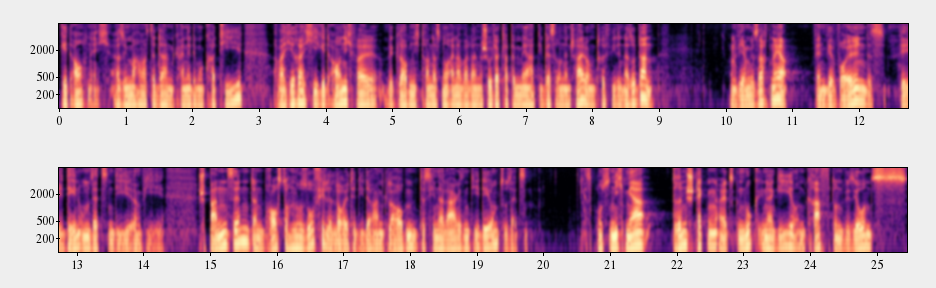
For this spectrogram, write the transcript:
Geht auch nicht. Also wie machen wir es denn dann? Keine Demokratie, aber Hierarchie geht auch nicht, weil wir glauben nicht dran, dass nur einer, weil er eine Schulterklappe mehr hat, die besseren Entscheidungen trifft. Wie denn also dann? Und wir haben gesagt, naja, wenn wir wollen, dass wir Ideen umsetzen, die irgendwie spannend sind, dann brauchst du doch nur so viele Leute, die daran glauben, dass sie in der Lage sind, die Idee umzusetzen. Es muss nicht mehr drinstecken als genug Energie und Kraft und Visions,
